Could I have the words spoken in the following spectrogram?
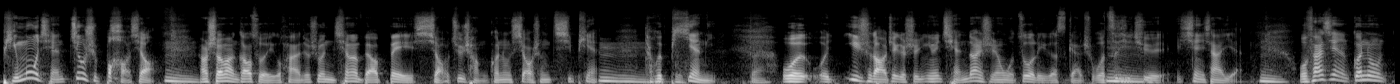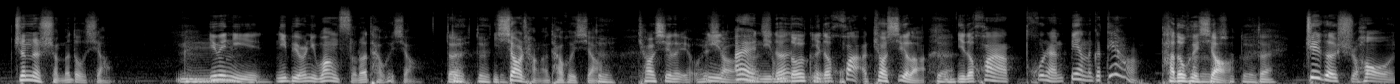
屏幕前就是不好笑。嗯，然后沈老板告诉我一个话，就说你千万不要被小剧场观众笑声欺骗，嗯，他会骗你。对。我，我意识到这个是因为前段时间我做了一个 sketch，我自己去线下演，嗯，我发现观众真的什么都笑，嗯，因为你，你比如你忘词了他会笑，对对，你笑场了他会笑，跳戏了也会笑，哎，你的你的话跳戏了，你的话突然变了个调，他都会笑，对对。这个时候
